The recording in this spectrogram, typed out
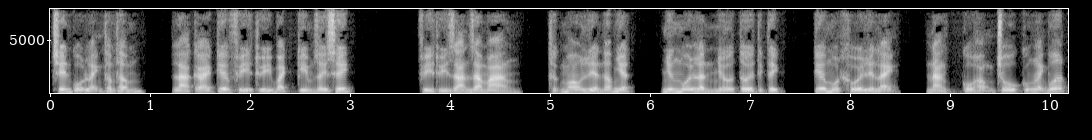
trên cổ lạnh thấm thấm, là cái kia phỉ thúy bạch kim dây xích. Phỉ thúy rán ra mang, thực mau liền ấp nhiệt, nhưng mỗi lần nhớ tới tịch tịch, kia một khối liền lạnh, nàng cổ họng chỗ cũng lạnh bước,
